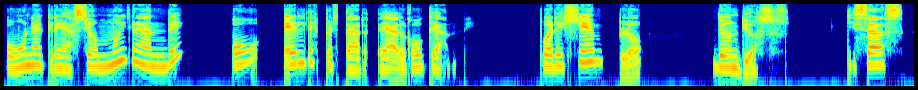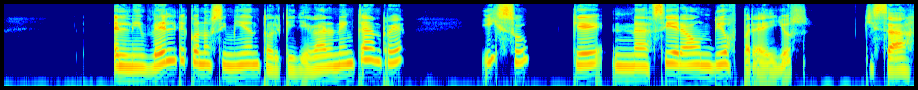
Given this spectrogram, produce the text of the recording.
una creación muy grande o el despertar de algo grande. Por ejemplo, de un dios. Quizás el nivel de conocimiento al que llegaron en Canria hizo que naciera un dios para ellos, quizás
